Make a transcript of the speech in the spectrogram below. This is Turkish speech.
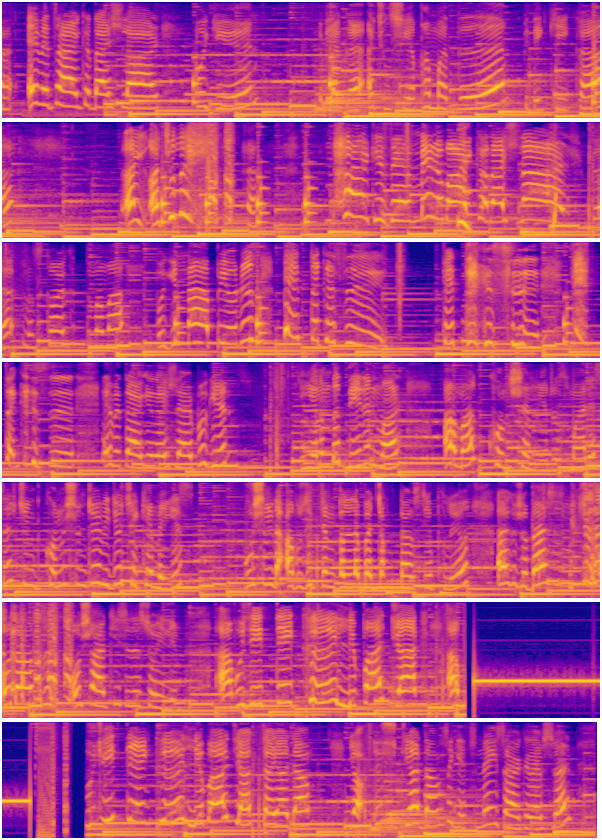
mı? Evet arkadaşlar. Bugün bir dakika açılışı yapamadım. Bir dakika. Ay açılış. Herkese merhaba arkadaşlar. Ve Nasıl korkuttum ama bugün ne yapıyoruz? Pet takası. Pet takası. Pet takası. Evet arkadaşlar bugün yanımda derin var. Ama konuşamıyoruz maalesef. Çünkü konuşunca video çekemeyiz. Bu şimdi abuzikten bacak dansı yapılıyor. Arkadaşlar ben sizin için o dansı, o şarkıyı size söyleyeyim. Abuzikte kıllı bacak. Abuzikten kıllı bacak dayadım. Ya üf diğer dansa geçin. Neyse arkadaşlar.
